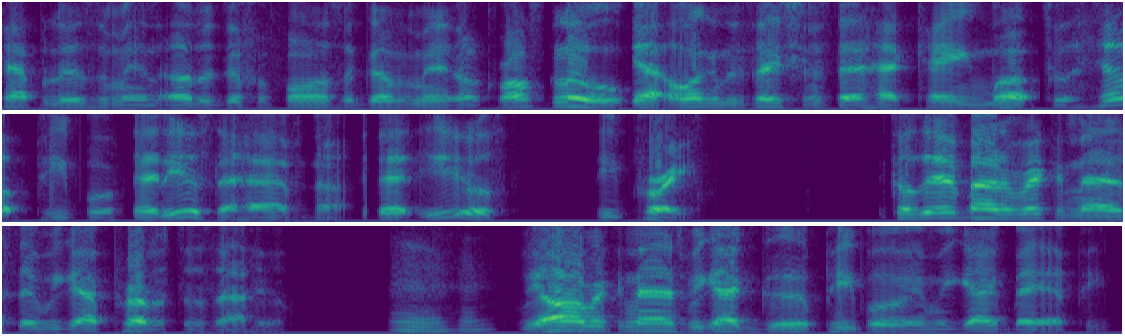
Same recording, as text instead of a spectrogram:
capitalism and other different forms of government across the globe, got organizations that have came up to help people that is the have not, that is the prey. Because everybody recognize that we got predators out here. Mm-hmm. We all recognize we got good people and we got bad people.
